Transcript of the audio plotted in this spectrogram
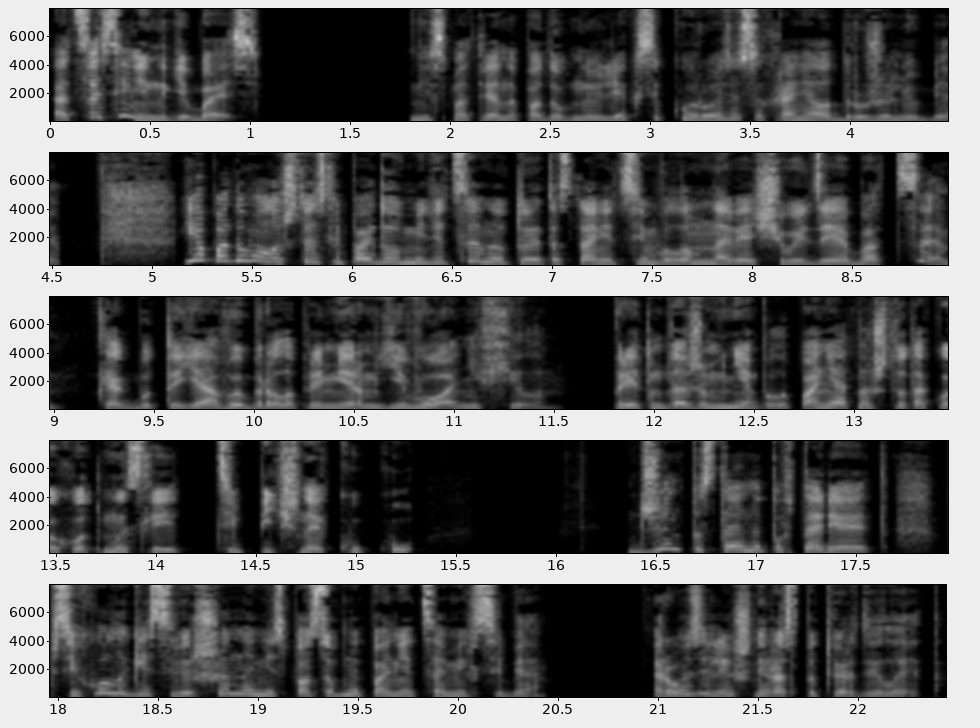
отсоси не нагибаясь. Несмотря на подобную лексику, Рози сохраняла дружелюбие. Я подумала, что если пойду в медицину, то это станет символом навязчивой идеи об отце, как будто я выбрала примером его, а не Фила. При этом даже мне было понятно, что такой ход мыслей — типичная куку. -ку. Джин постоянно повторяет, психологи совершенно не способны понять самих себя. Рози лишний раз подтвердила это.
